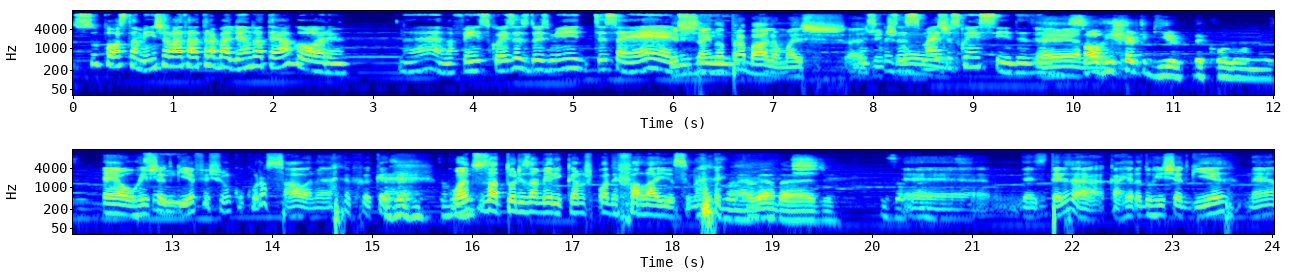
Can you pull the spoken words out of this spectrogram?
Supostamente ela tá trabalhando até agora. Né? Ela fez coisas 2017. Eles ainda trabalham, mas a Mas gente coisas não... mais desconhecidas. né? É, Só não- o Richard Gere decolou mesmo. É, o Richard Sim. Gere fechou com o Kurosawa, né? É, então, Quantos atores americanos podem falar isso, né? É verdade. Exatamente. É. a carreira do Richard Gere, né,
